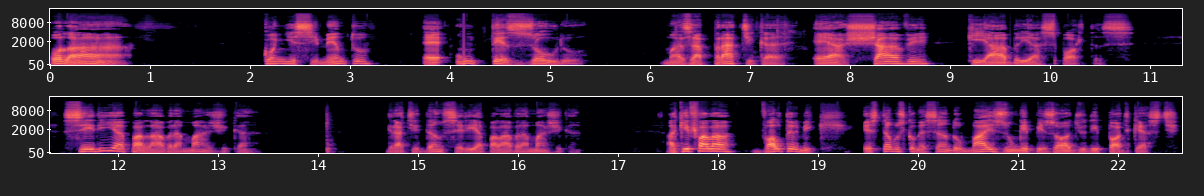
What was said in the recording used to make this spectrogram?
Olá! Conhecimento é um tesouro, mas a prática é a chave que abre as portas. Seria a palavra mágica? Gratidão seria a palavra mágica? Aqui fala Walter Mick. Estamos começando mais um episódio de podcast.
